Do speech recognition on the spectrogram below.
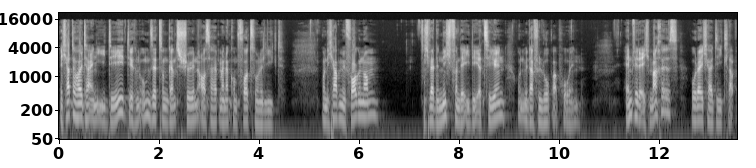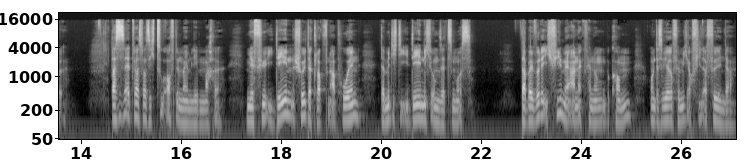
Ich hatte heute eine Idee, deren Umsetzung ganz schön außerhalb meiner Komfortzone liegt. Und ich habe mir vorgenommen, ich werde nicht von der Idee erzählen und mir dafür Lob abholen. Entweder ich mache es oder ich halte die Klappe. Das ist etwas, was ich zu oft in meinem Leben mache. Mir für Ideen Schulterklopfen abholen, damit ich die Idee nicht umsetzen muss. Dabei würde ich viel mehr Anerkennung bekommen und es wäre für mich auch viel erfüllender,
